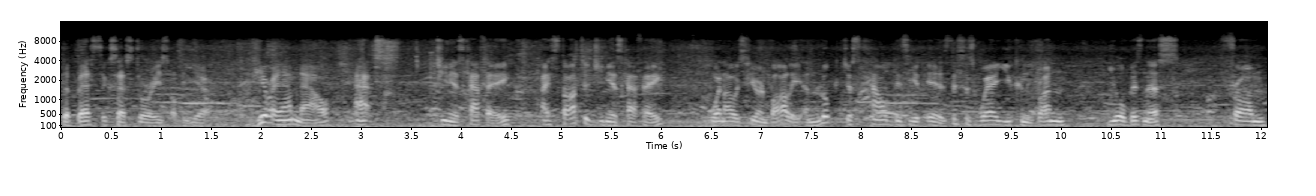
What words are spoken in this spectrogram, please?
the best success stories of the year. Here I am now at Genius Cafe. I started Genius Cafe when I was here in Bali and look just how busy it is. This is where you can run your business from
